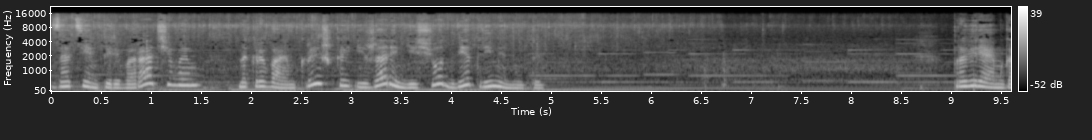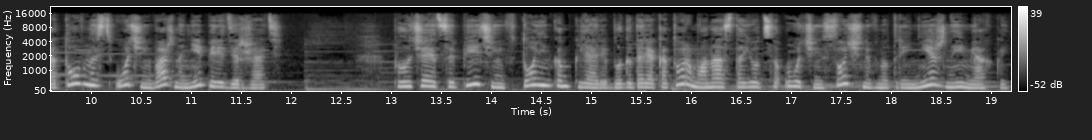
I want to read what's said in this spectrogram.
Затем переворачиваем, накрываем крышкой и жарим еще 2-3 минуты. Проверяем готовность, очень важно не передержать. Получается печень в тоненьком кляре, благодаря которому она остается очень сочной внутри, нежной и мягкой,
